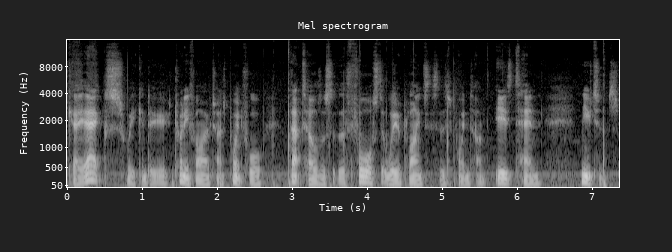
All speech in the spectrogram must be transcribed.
kx, we can do 25 times 0.4. That tells us that the force that we're applying to this point in time is 10 newtons.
